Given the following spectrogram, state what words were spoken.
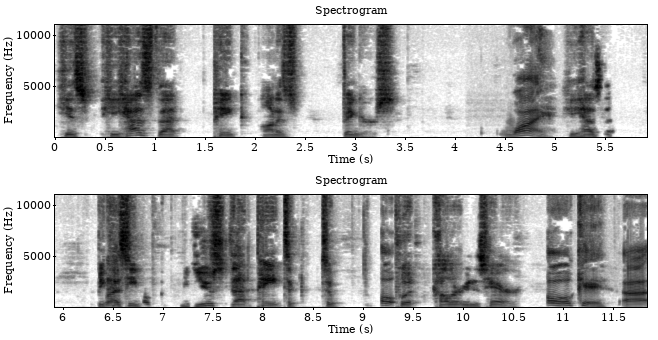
his he has that pink on his fingers. Why? He has that because right. he used that paint to to oh. put color in his hair. Oh, okay. Uh,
